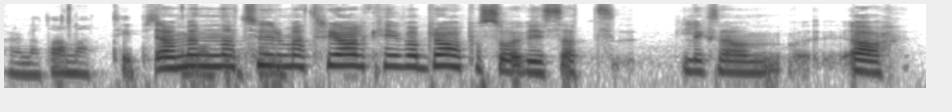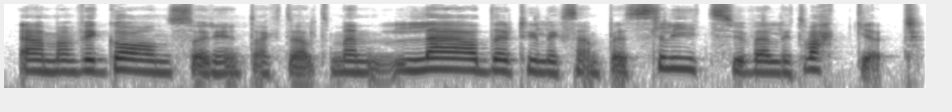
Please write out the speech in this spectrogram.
Har du något annat tips? Ja, men naturmaterial kan ju vara bra på så vis att liksom, ja, är man vegan så är det inte aktuellt, men läder till exempel slits ju väldigt vackert.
